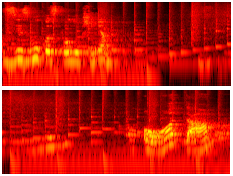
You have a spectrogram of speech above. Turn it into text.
зі звукосполученням. О, так.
